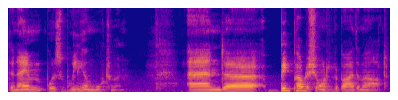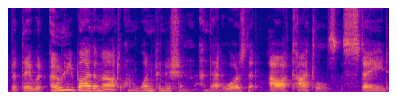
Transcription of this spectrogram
The name was William Waterman. And uh, a big publisher wanted to buy them out, but they would only buy them out on one condition, and that was that our titles stayed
